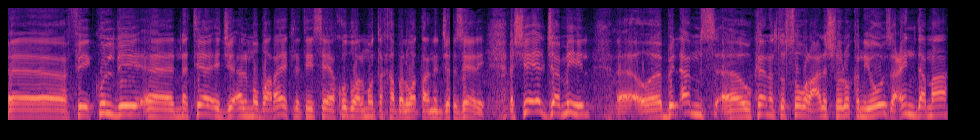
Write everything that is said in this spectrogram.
آه، في كل نتائج المباريات التي سيخوضها المنتخب الوطني الجزائري. الشيء الجميل بالأمس وكانت الصور على الشروق نيوز عندما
